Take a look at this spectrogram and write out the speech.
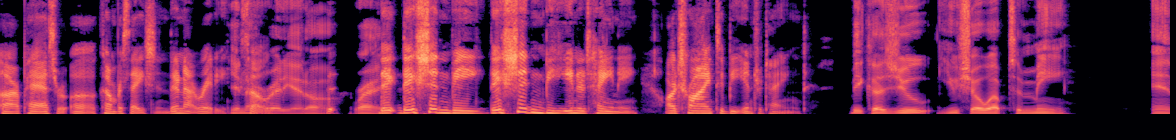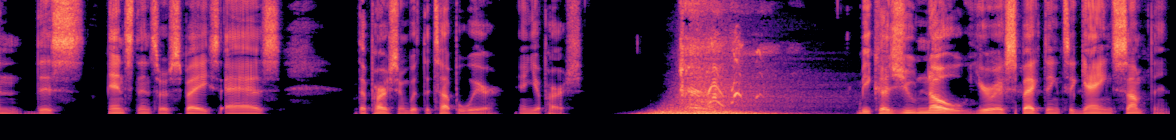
our past uh, conversation, they're not ready. You're not So ready at all. th- right. They they shouldn't be they shouldn't be entertaining or trying to be entertained. because you you show up to me in this instance or space as the person with the Tupperware in your purse. because you know you're expecting to gain something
